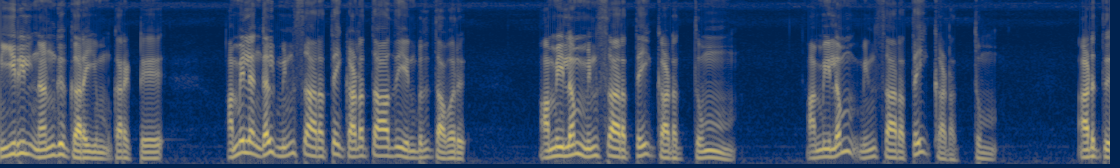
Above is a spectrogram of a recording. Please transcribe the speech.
நீரில் நன்கு கரையும் கரெக்டு அமிலங்கள் மின்சாரத்தை கடத்தாது என்பது தவறு. அமிலம் மின்சாரத்தை கடத்தும். அமிலம் மின்சாரத்தை கடத்தும். அடுத்து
